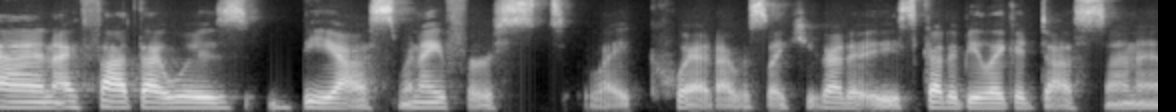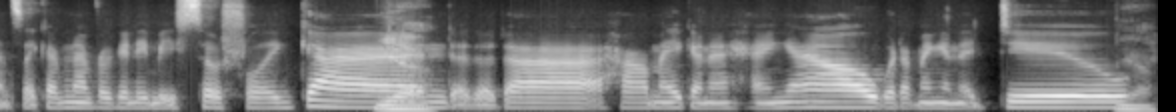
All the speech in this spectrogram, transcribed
And I thought that was BS when I first like quit. I was like, you gotta, it's gotta be like a death sentence. Like I'm never gonna be social again. Yeah. Da da da. How am I gonna hang out? What am I gonna do? Yeah.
